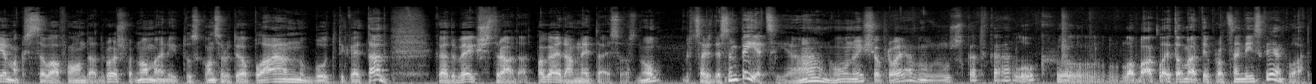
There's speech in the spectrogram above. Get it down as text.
iemaksas savā fondā. Droši var nomainīt uz konservatīvo plānu būtu tikai tad, kad beigšu strādāt. Pagaidām netaisos. Nu, 65, jā, nu, un viņš joprojām uzskata, ka, lūk, labāk, lai tomēr tie procenti skrien klāt.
